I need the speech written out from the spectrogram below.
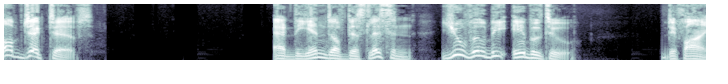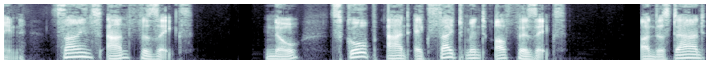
Objectives. At the end of this lesson, you will be able to define science and physics, know scope and excitement of physics, understand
